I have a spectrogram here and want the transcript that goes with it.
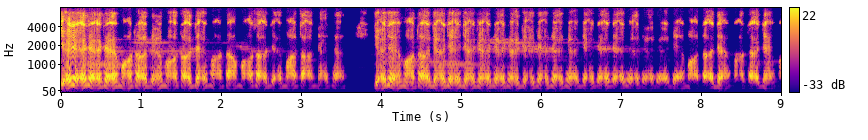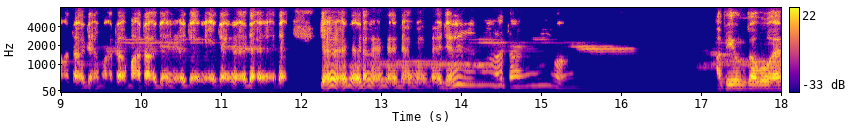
जय जय जय जय माता जय माता जय माता माता जय माता जय जय जय जय माता जय जय जय जय जय जय जय जय जय जय जय जय जय जय जय जय माता जय माता जय माता जय माता माता जय जय जय जय जय जय जय जय जय जय जय जय माता अभी उनका वो है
